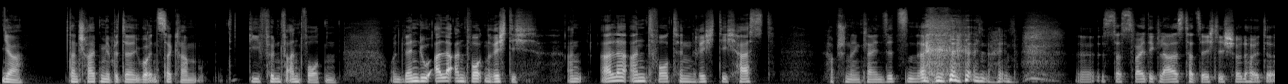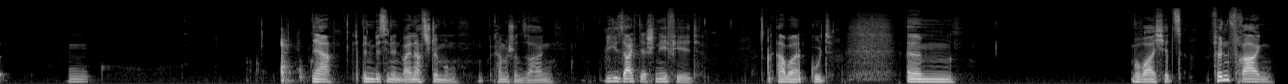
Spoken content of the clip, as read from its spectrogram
ja, dann schreib mir bitte über Instagram die fünf Antworten. Und wenn du alle Antworten richtig, an, alle Antworten richtig hast, hab schon einen kleinen Sitzen. Nein, äh, ist das zweite Glas tatsächlich schon heute. Ja, ich bin ein bisschen in Weihnachtsstimmung, kann man schon sagen. Wie gesagt, der Schnee fehlt. Aber gut. Ähm, wo war ich jetzt? fünf Fragen.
